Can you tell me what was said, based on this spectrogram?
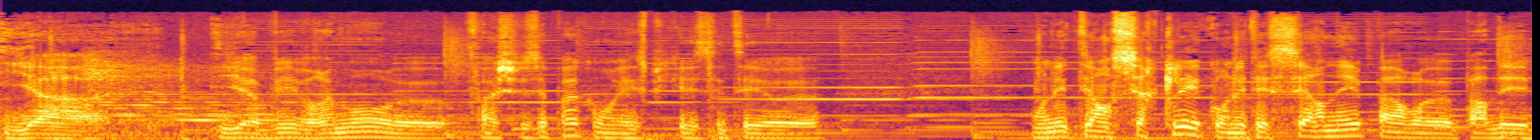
il y, y avait vraiment. Enfin, je sais pas comment expliquer. C'était. On était encerclés, qu'on était cernés par, euh, par, des,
